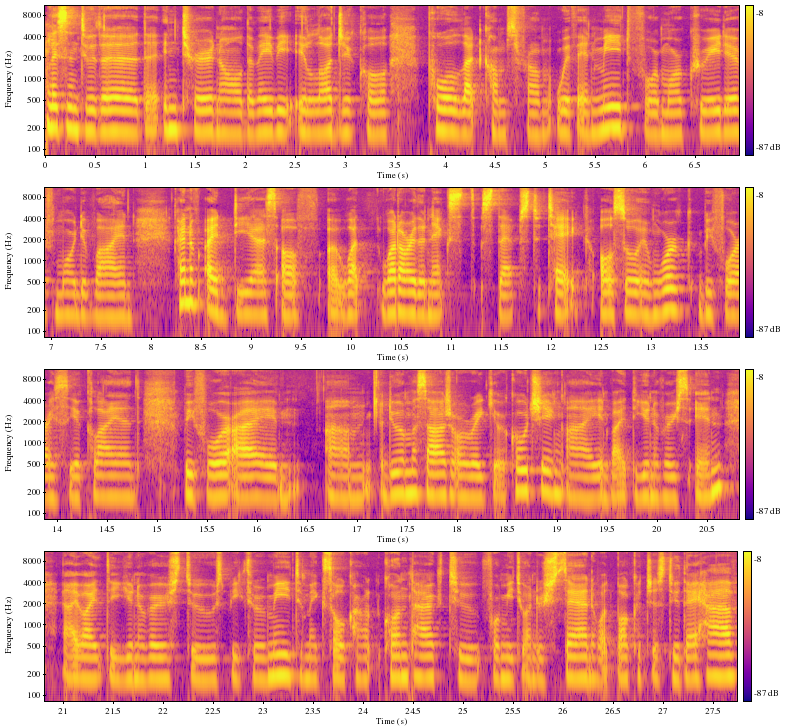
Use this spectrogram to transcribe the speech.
listen to the the internal the maybe illogical pull that comes from within me for more creative more divine kind of ideas of uh, what what are the next steps to take. Also in work before i see a client before i um, do a massage or regular coaching, I invite the universe in. I invite the universe to speak through me, to make soul con- contact, to for me to understand what blockages do they have,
